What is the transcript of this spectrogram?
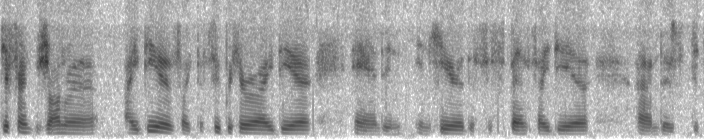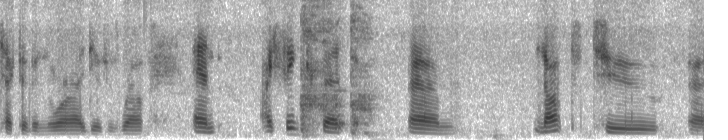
different genre ideas like the superhero idea, and in, in here the suspense idea. Um, there's detective and noir ideas as well, and I think that um, not to uh,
